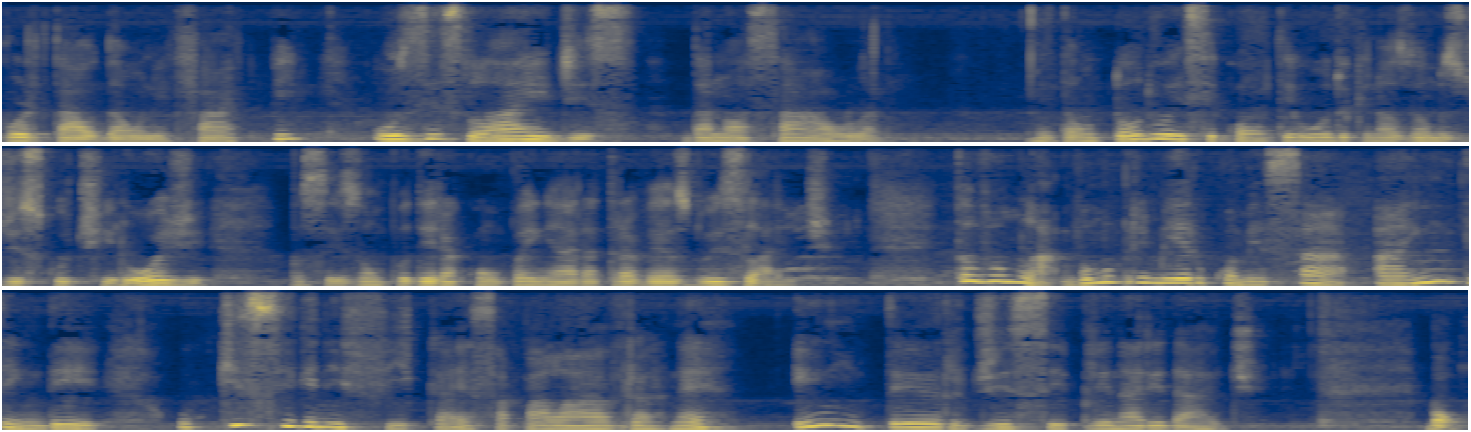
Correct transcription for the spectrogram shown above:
portal da Unifap os slides da nossa aula. Então, todo esse conteúdo que nós vamos discutir hoje, vocês vão poder acompanhar através do slide. Então, vamos lá, vamos primeiro começar a entender o que significa essa palavra, né? Interdisciplinaridade. Bom,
